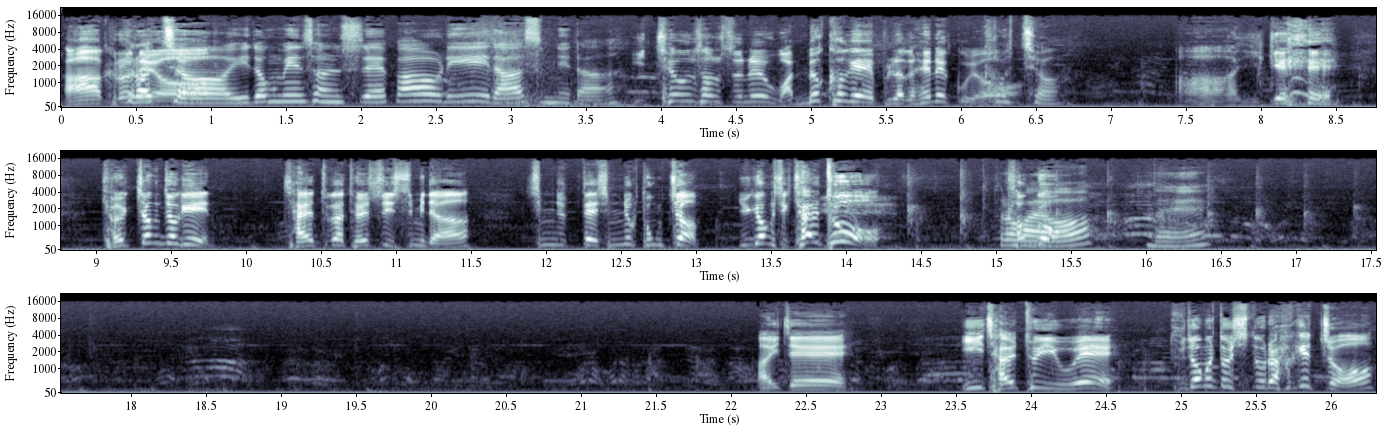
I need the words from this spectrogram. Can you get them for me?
아 그러네요. 그렇죠. 이동민 선수의 파울이 나왔습니다. 이채훈 선수는 완벽하게 블락을 해냈고요. 그렇죠. 아 이게 결정적인 자유투가 될 수 있습니다. 16대 16 동점. 유경식 자유투. 들어가요. 네. 아 이제 이 자유투 이후에 두 점을 또 시도를 하겠죠.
